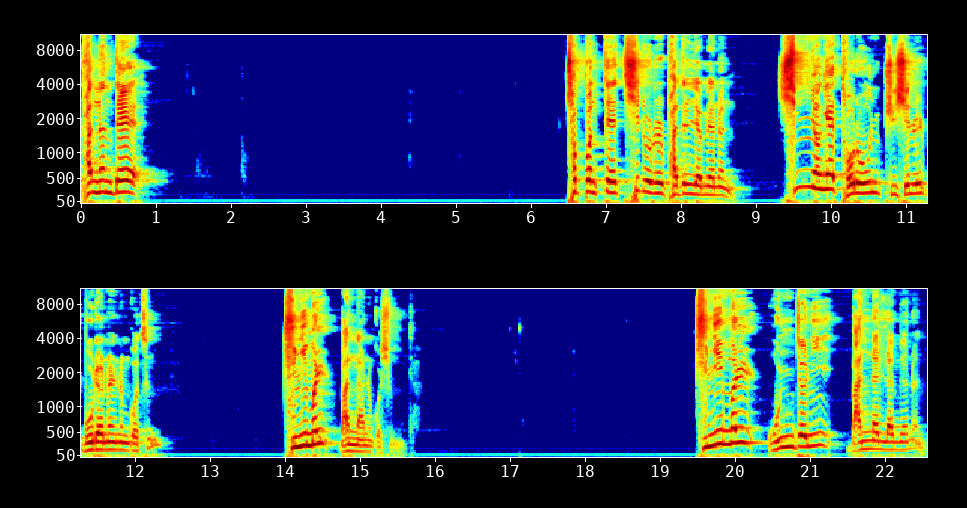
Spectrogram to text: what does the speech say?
받는데 첫 번째 치료를 받으려면은 심령의 더러운 귀신을 몰아내는 것은 주님을 만나는 것입니다. 주님을 온전히 만나려면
